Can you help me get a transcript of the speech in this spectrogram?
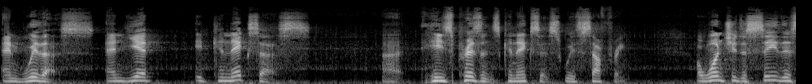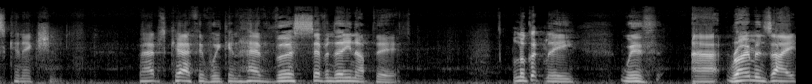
and with us, and yet it connects us. Uh, his presence connects us with suffering. I want you to see this connection. Perhaps, Kath, if we can have verse 17 up there. Look at me with uh, Romans 8,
